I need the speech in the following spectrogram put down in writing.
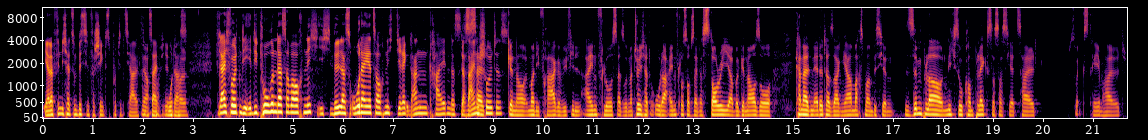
ja, da finde ich halt so ein bisschen verschenktes Potenzial von ja, Seiten Odas. Fall. Vielleicht wollten die Editoren das aber auch nicht. Ich will das Oda jetzt auch nicht direkt ankreiden, dass das seine ist halt Schuld ist. Genau, immer die Frage, wie viel Einfluss. Also natürlich hat Oda Einfluss auf seine Story, aber genauso kann halt ein Editor sagen, ja, mach's mal ein bisschen simpler und nicht so komplex, dass das jetzt halt so extrem halt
